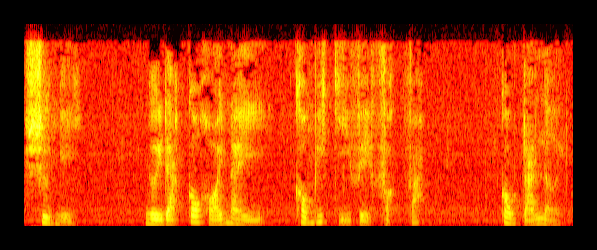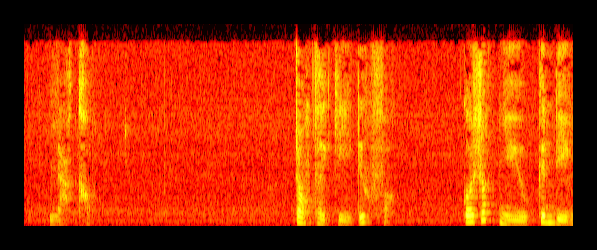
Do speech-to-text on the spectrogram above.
Sư nghĩ, người đặt câu hỏi này không biết gì về Phật Pháp. Câu trả lời là không. Trong thời kỳ Đức Phật, có rất nhiều kinh điển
